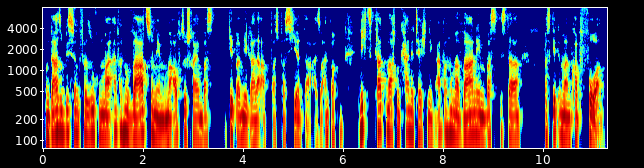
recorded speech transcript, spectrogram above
Und da so ein bisschen versuchen, mal einfach nur wahrzunehmen und mal aufzuschreiben, was geht bei mir gerade ab, was passiert da. Also einfach nichts platt machen, keine Technik, einfach nur mal wahrnehmen, was ist da, was geht in meinem Kopf vor.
